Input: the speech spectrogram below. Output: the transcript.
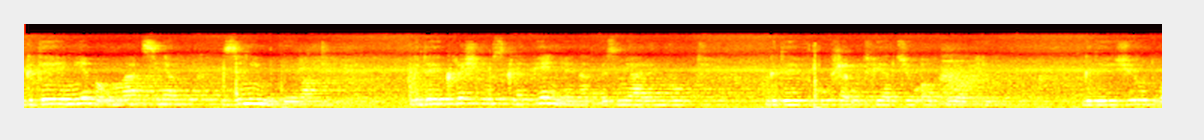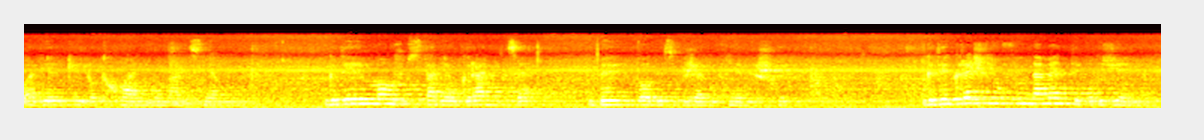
Gdy niebo umacniał, z nim byłam. Gdy kreślił sklepienie nad bezmiarem wód, gdy w górze utwierdził obłoki, gdy źródła wielkiej otchłani umacniał, gdy morzu stawiał granice, by wody z brzegów nie wyszły, gdy kreślił fundamenty pod ziemią.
